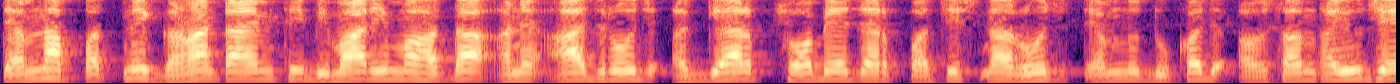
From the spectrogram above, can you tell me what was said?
તેમના પત્ની ઘણા ટાઈમથી બીમારીમાં હતા અને આજ રોજ અગિયાર છ બે હજાર પચીસના રોજ તેમનું દુઃખદ અવસાન થયું છે.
